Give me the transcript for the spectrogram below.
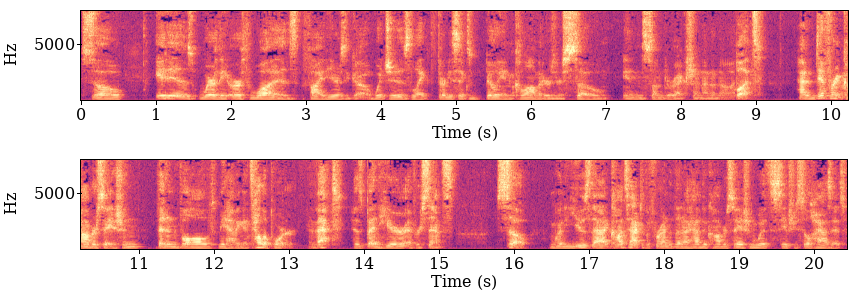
So, it is where the Earth was five years ago, which is like 36 billion kilometers or so in some direction. I don't know. But had a different conversation that involved me having a teleporter, and that has been here ever since. So, I'm going to use that, contact the friend that I had the conversation with, see if she still has it,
